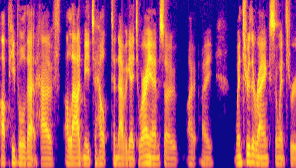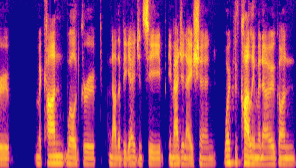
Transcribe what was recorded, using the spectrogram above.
are people that have allowed me to help to navigate to where I am. So I, I went through the ranks. I went through McCann World Group, another big agency, Imagination, worked with Kylie Minogue on,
